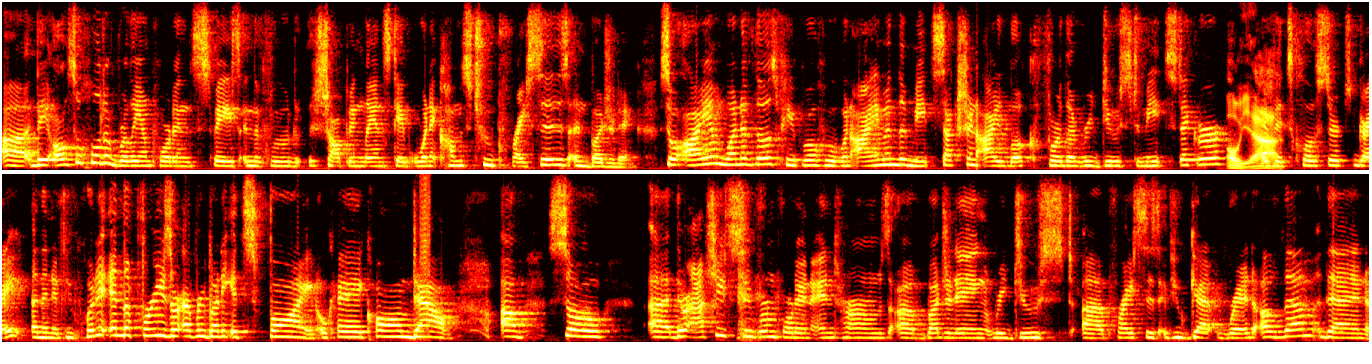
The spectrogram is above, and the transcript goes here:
uh, they also hold a really important space in the food shopping landscape when it comes to prices and budgeting. So I am one of those people who, when I am in the meat section, I look for the reduced meat sticker. Oh yeah. If it's closer, to, great. And then if you put it in the freezer, everybody, it's fine. Okay, calm down. Um, so uh, they're actually super important in terms of budgeting reduced uh, prices. If you get rid of them, then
